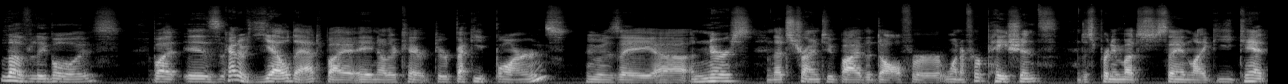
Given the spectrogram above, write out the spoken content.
lovely boys, but is kind of yelled at by another character, Becky Barnes, who is a, uh, a nurse that's trying to buy the doll for one of her patients. Just pretty much saying, like, you can't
